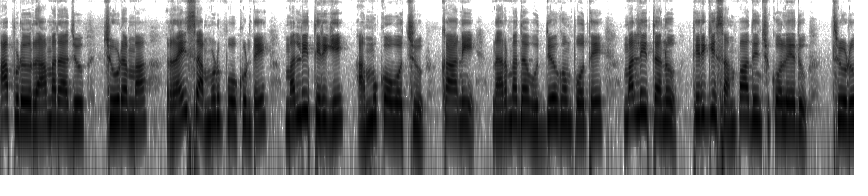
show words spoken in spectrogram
అప్పుడు రామరాజు చూడమ్మా రైస్ అమ్ముడు పోకుంటే మళ్ళీ తిరిగి అమ్ముకోవచ్చు. కానీ నర్మద ఉద్యోగం పోతే మళ్ళీ తను తిరిగి సంపాదించుకోలేదు. చూడు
